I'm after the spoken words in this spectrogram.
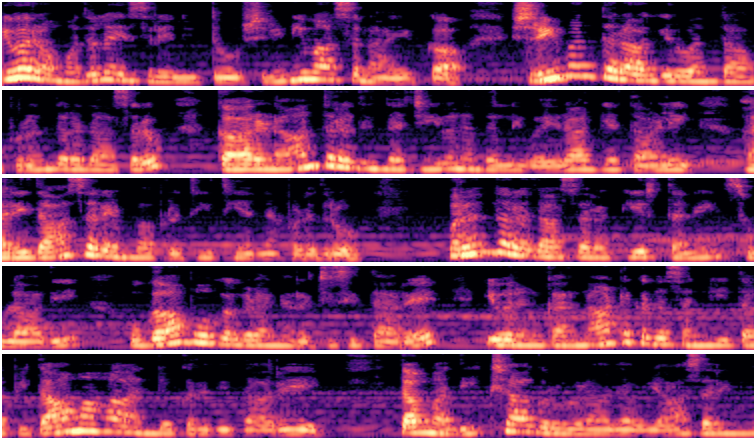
ಇವರ ಮೊದಲ ಹೆಸರೇನಿತ್ತು? ಶ್ರೀನಿವಾಸ ನಾಯಕ. ಶ್ರೀಮಂತರಾಗಿರುವಂತಹ ಪುರಂದರದಾಸರು ಕಾರಣಾಂತರದಿಂದ ಜೀವನದಲ್ಲಿ ವೈರಾಗ್ಯ ತಾಳಿ ಹರಿದಾಸರೆಂಬ ಪ್ರತೀತಿಯನ್ನ ಪಡೆದರು. ಪುರಂದರದಾಸರ ಕೀರ್ತನೆ ಸುಳಾದಿ ಉಗಾಭೋಗಗಳನ್ನು ರಚಿಸಿದ್ದಾರೆ. ಇವರನ್ನು ಕರ್ನಾಟಕದ ಸಂಗೀತ ಪಿತಾಮಹ ಎಂದು ಕರೆದಿದ್ದಾರೆ. ತಮ್ಮ ದೀಕ್ಷಾಗುರುಗಳಾದ ವ್ಯಾಸರಿಂದ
